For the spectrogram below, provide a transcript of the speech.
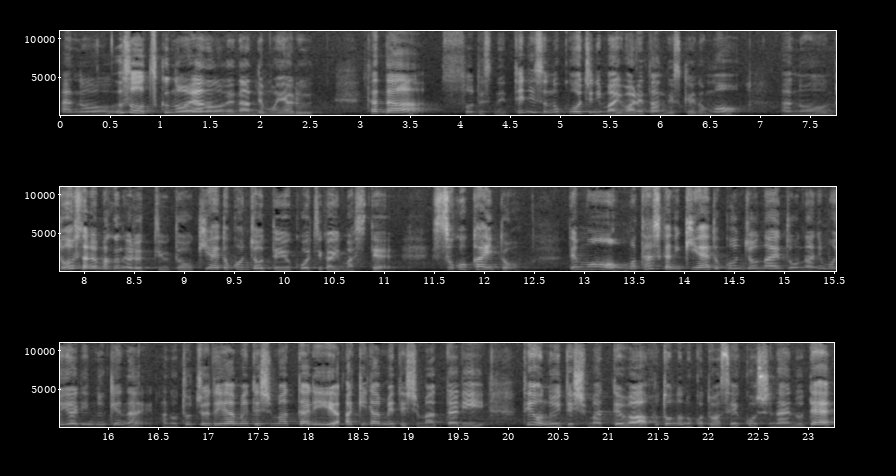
あの嘘をつくのは嫌なので何でもやる。ただそうですねテニスのコーチにまあ言われたんですけれどもあのどうしたら上手くなるっていうと気合と根性っていうコーチがいましてそこかいと。でも、まあ、確かに気合と根性ないと何もやり抜けないあの途中でやめてしまったり諦めてしまったり手を抜いてしまってはほとんどのことは成功しないので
